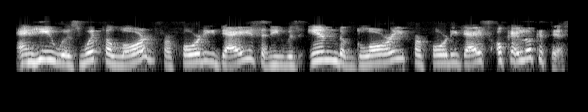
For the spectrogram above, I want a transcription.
And he was with the Lord for 40 days and he was in the glory for 40 days. Okay, look at this.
